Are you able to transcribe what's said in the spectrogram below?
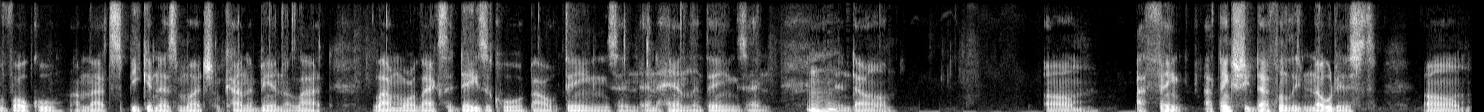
vocal i'm not speaking as much i'm kind of being a lot a lot more lackadaisical about things and, and handling things and mm-hmm. and um um, I think I think she definitely noticed. Um,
